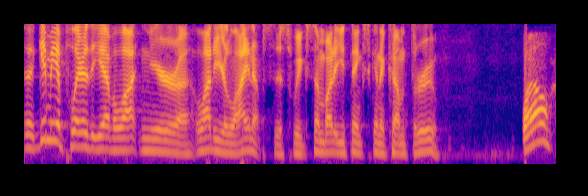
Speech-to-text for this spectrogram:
uh, give me a player that you have a lot in your uh, a lot of your lineups this week. Somebody you think's going to come through. Well,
